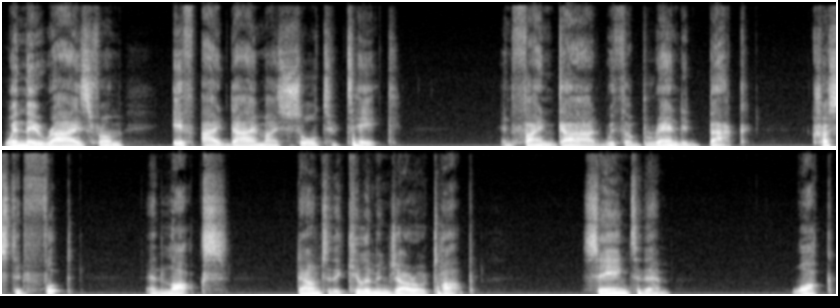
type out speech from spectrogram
When they rise from, if I die, my soul to take, and find God with a branded back crusted foot and locks down to the Kilimanjaro top, saying to them, Walk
